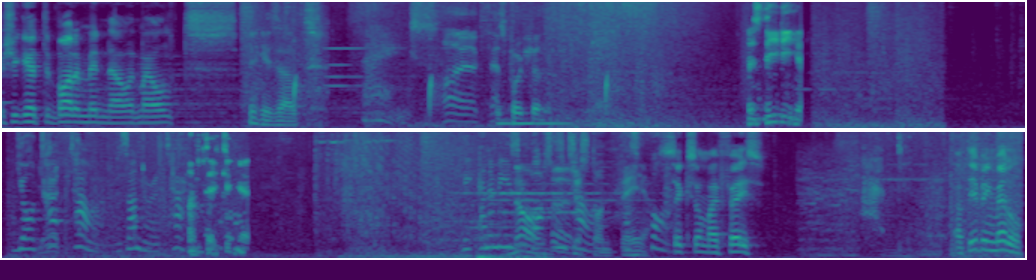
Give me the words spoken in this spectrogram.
We should get the bottom mid now with my ult. I think he's out. I accept. Just push it. There's DD here. Your top tower is under attack. I'm taking it. The enemy's bottom tower has fallen. Six on my face. I'm deeping middle.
